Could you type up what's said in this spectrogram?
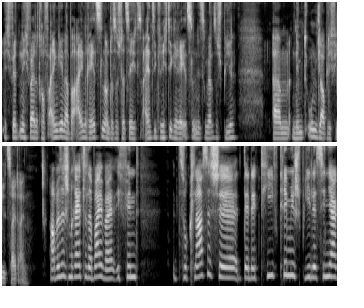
Ich werde nicht weiter darauf eingehen, aber ein Rätsel, und das ist tatsächlich das einzig richtige Rätsel in diesem ganzen Spiel, ähm, nimmt unglaublich viel Zeit ein. Aber es ist ein Rätsel dabei, weil ich finde, so klassische Detektiv-Krimispiele sind ja,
